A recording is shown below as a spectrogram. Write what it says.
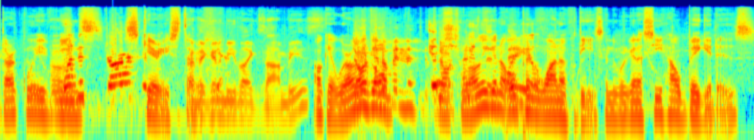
Dark wave When means dark- scary stuff. Are they gonna be like zombies? Okay, we're only Don't gonna open the. We're only gonna veil. open one of these, and we're gonna see how big it is.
